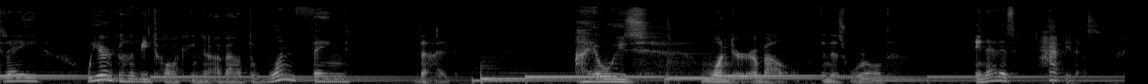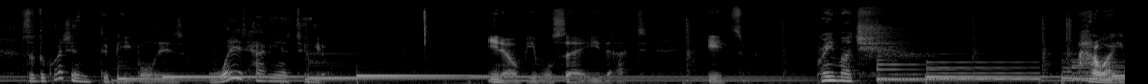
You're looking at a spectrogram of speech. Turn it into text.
today we are going to be talking about the one thing that I always wonder about in this world, and that is happiness. So, the question to people is what is happiness to you? You know, people say that it's pretty much. How do I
